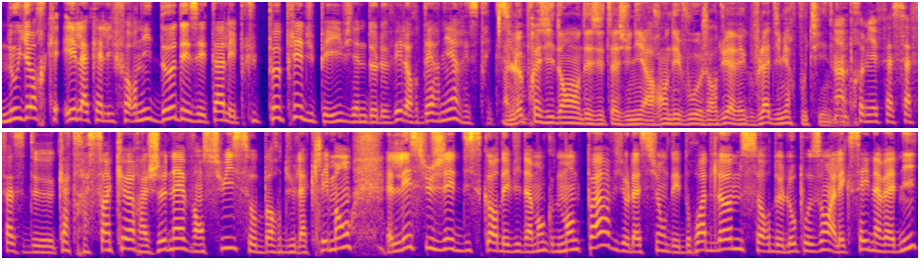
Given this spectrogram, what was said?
New York et la Californie, deux des États les plus peuplés du pays, viennent de lever leurs dernières restrictions. Le président des États-Unis a rendez-vous aujourd'hui avec Vladimir Poutine. Un premier face-à-face de 4 à 5 heures à Genève, en Suisse, au bord du lac Léman. Les sujets de discorde, évidemment, ne manquent pas. Violation des droits de l'homme, sort de l'opposant Alexei Navalny,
